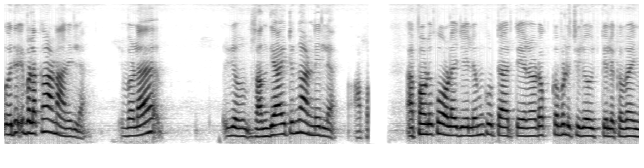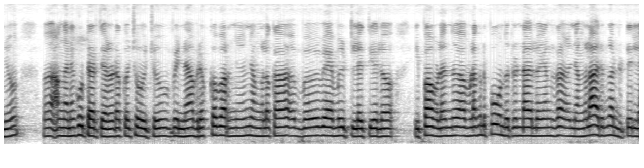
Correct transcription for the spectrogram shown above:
ഒരു ഇവളെ കാണാനില്ല. ഇവളെ സന്ധ്യയായിട്ടും കാണുന്നില്ല. അപ്പം അപ്പോൾ അവൾ കോളേജിലും കൂട്ടുകാരത്തികളോടൊക്കെ വിളിച്ചു ചോദിക്കലൊക്കെ കഴിഞ്ഞു. അങ്ങനെ കൂട്ടുകാരത്തികളോടൊക്കെ ചോദിച്ചു. പിന്നെ അവരൊക്കെ പറഞ്ഞു ഞങ്ങളൊക്കെ വീട്ടിലെത്തിയല്ലോ. ഇപ്പോൾ അവളെന്ന് അവളങ്ങോട്ട് പോന്നിട്ടുണ്ടായല്ലോ. ഞങ്ങൾ ഞങ്ങളാരും കണ്ടിട്ടില്ല.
